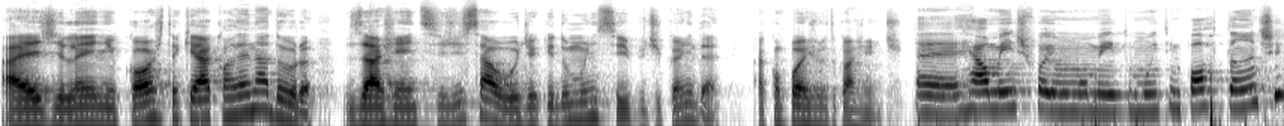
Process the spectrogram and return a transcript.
a Edilene Costa, que é a coordenadora dos agentes de saúde aqui do município de Canidé. Acompanhe junto com a gente. É, realmente foi um momento muito importante,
